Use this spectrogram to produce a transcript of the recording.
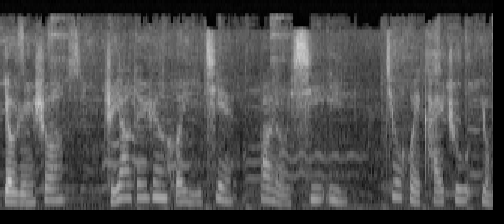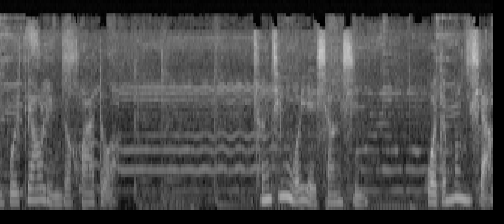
有人说，只要对任何一切。抱有希冀，就会开出永不凋零的花朵。曾经我也相信，我的梦想，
